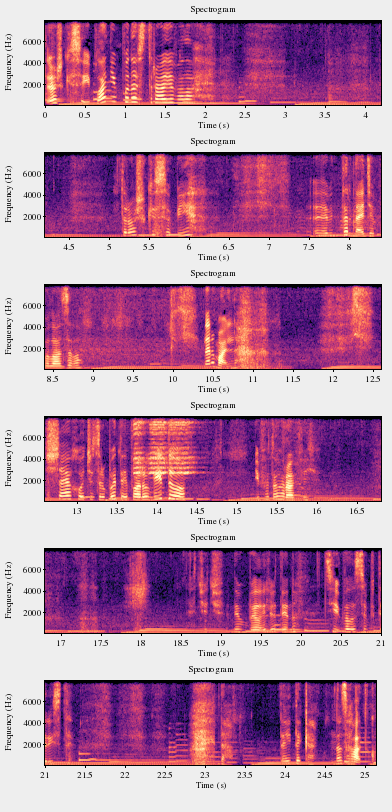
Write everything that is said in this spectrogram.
Трошки свої планів понастраювала. Трошки собі е, в інтернеті полазила. Нормально. Ще хочу зробити пару відео і фотографій. Не вбили людину, ці велосипедисти. Да. Та й таке, на згадку.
